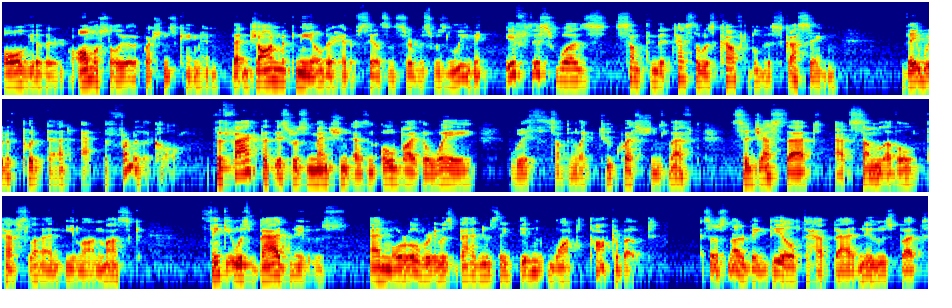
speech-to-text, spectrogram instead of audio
all the other, almost all the other questions came in, that Jon McNeill, their head of sales and service, was leaving. If this was something that Tesla was comfortable discussing, they would have put that at the front of the call. The fact that this was mentioned as an oh, by the way, with something like two questions left, suggests that at some level, Tesla and Elon Musk think it was bad news, and moreover, it was bad news they didn't want to talk about. So it's not a big deal to have bad news, but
